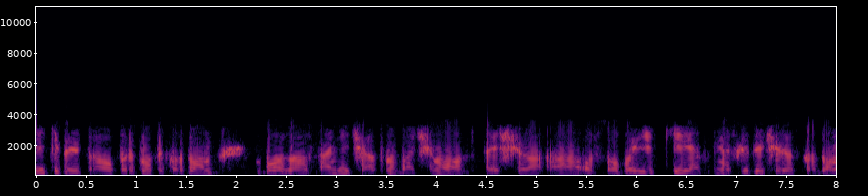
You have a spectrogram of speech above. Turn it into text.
які дають право перетнути кордон. Бо за останній час ми бачимо те, що особи, які не слідують через кордон,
